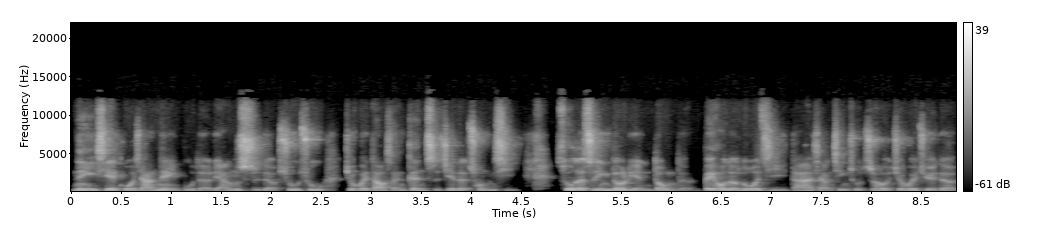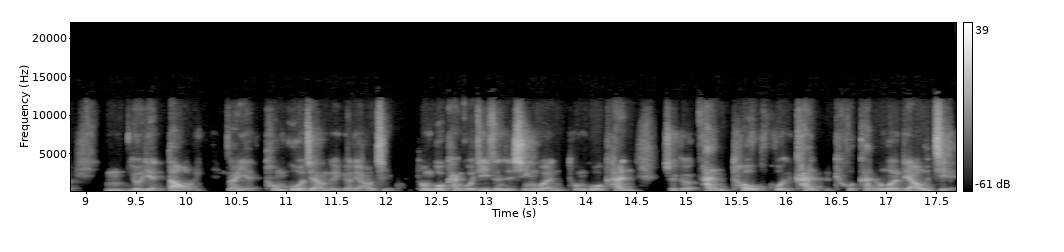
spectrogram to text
那一些国家内部的粮食的输出就会造成更直接的冲击。所有的事情都联动的，背后的逻辑大家想清楚之后，就会觉得嗯有点道理。那也通过这样的一个了解，通过看国际政治新闻，通过看这个看透或者看或看通过了解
